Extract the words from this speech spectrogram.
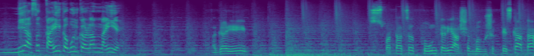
मी असं काही कबूल करणार नाहीये. अगं हे स्वतःचं तोंड तरी आरशात बघू शकतेस का आता?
